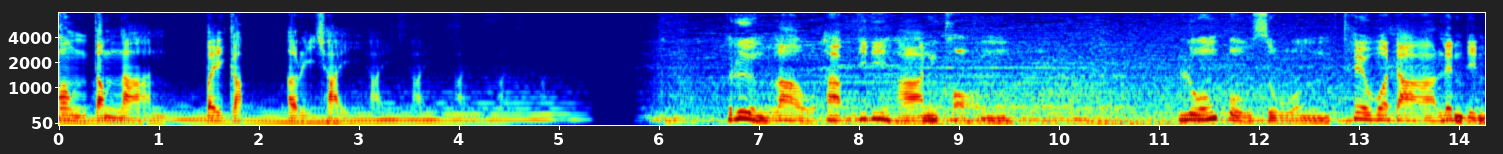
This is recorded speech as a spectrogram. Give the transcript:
ท่องตำนานไปกับอริชัย เรื่องเล่าอภินิหารของ หลวงปู่สวง เทวดาเล่นดิน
